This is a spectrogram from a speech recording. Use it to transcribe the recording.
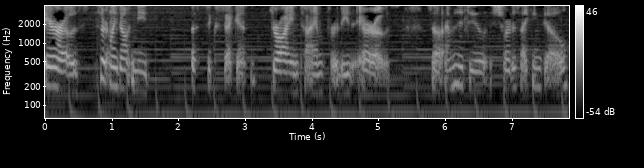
arrows certainly don't need a six second drawing time for these arrows. So I'm going to do as short as I can go.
